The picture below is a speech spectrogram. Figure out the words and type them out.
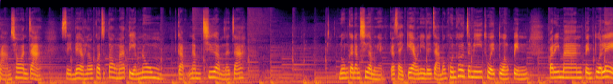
สามช้อนจ้ะเสร็จแล้วเราก็จะต้องมาเตรียมนมกับน้ำเชื่อมนะจ๊ะ นมกับน้ำเชื่อมไงก็ใส่แก้วนี่เลยจ้ะบางคนเขาจะมีถ้วยตวงเป็นปริมาณเป็นตัวเลข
